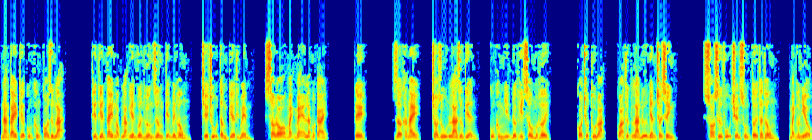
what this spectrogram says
nàng tay kia cũng không có dừng lại. Thiên thiên tay ngọc lặng yên vươn hướng dương tiễn bên hông, chế trụ tầng kia thì mềm, sau đó mạnh mẽ lắc một cái. T. Giờ khắc này, cho dù là dương tiễn, cũng không nhịn được hít sâu một hơi. Có chút thủ đoạn, quả thực là nữ nhân trời sinh. So sư phụ truyền xuống tới thần thông, mạnh hơn nhiều.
